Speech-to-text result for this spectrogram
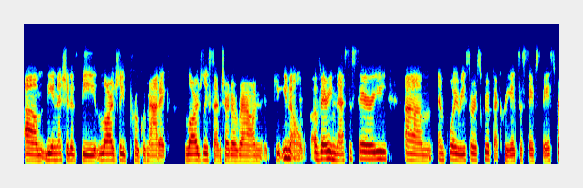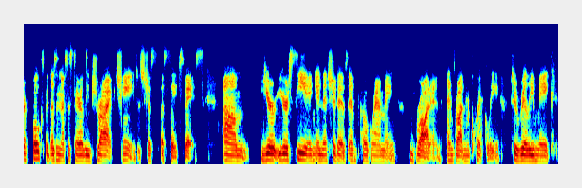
um, the initiatives be largely programmatic, largely centered around, you know, a very necessary um, employee resource group that creates a safe space for folks, but doesn't necessarily drive change. It's just a safe space. Um, you're, you're seeing initiatives and programming broaden and broaden quickly to really make,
